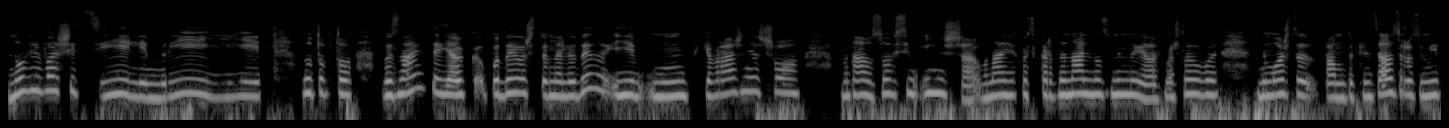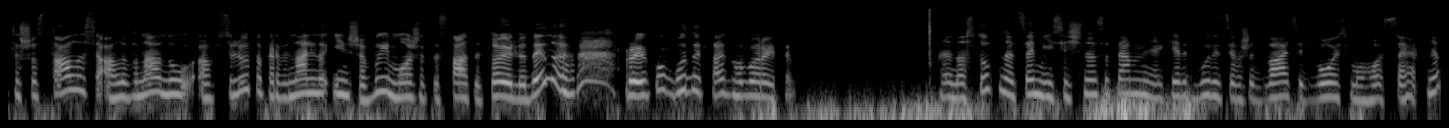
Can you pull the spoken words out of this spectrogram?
нові ваші цілі, мрії. Ну, тобто, ви знаєте, як подивишся на людину, і таке враження, що вона зовсім інша, вона якось кардинально змінилась. Можливо, ви не можете там до кінця зрозуміти, що сталося, але вона ну абсолютно кардинально інша. Ви можете стати тою людиною, про яку будуть так говорити. Е, Наступне це місячне затемнення, яке відбудеться вже 28 серпня,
